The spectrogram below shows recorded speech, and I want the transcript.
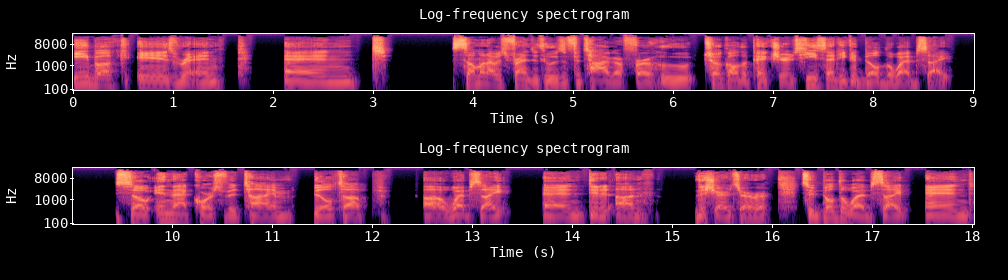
ebook is written and someone I was friends with who was a photographer who took all the pictures, he said he could build the website. So in that course of time, built up a website and did it on the shared server. So we built the website and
